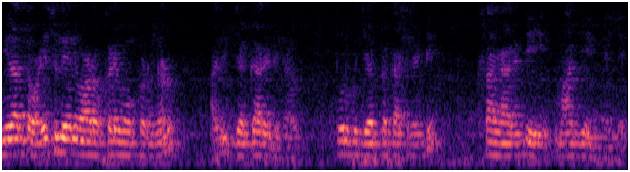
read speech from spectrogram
మీరంత వయసు లేని వాడు ఒక్కడే ఒక్కడున్నాడు. అది జగ్గారెడ్డి గారు. తూర్పు జయప్రకాష్ రెడ్డి సంగారెడ్డి మాజీ ఎమ్మెల్యే.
